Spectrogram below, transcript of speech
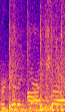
never gonna get it.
